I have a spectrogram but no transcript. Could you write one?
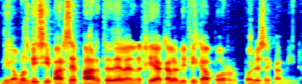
digamos, disiparse parte de la energía calorífica por, por ese camino.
